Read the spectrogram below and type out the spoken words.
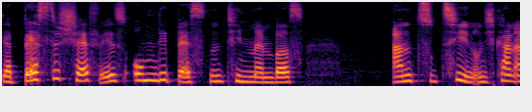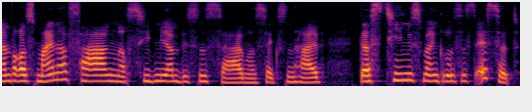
der beste Chef ist, um die besten Teammembers anzuziehen. Und ich kann einfach aus meiner Erfahrung nach sieben Jahren Business sagen, oder sechseinhalb, das Team ist mein größtes Asset.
